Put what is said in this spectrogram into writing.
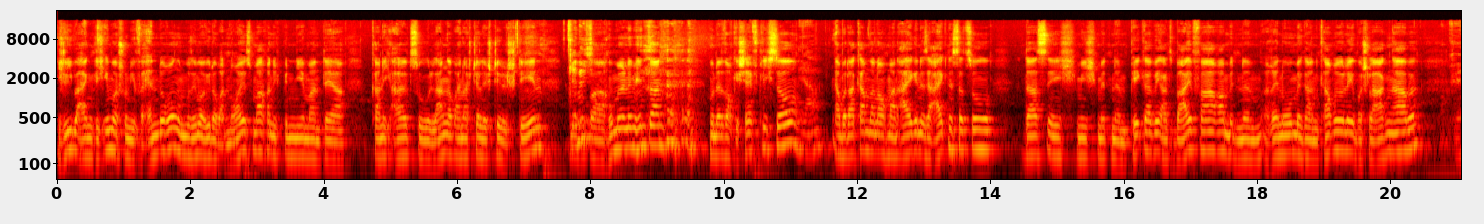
Ich liebe eigentlich immer schon die Veränderung und muss immer wieder was Neues machen. Ich bin jemand, der kann nicht allzu lang auf einer Stelle still stehen. Kenn ein paar Hummeln im Hintern. und das ist auch geschäftlich so. Ja. Aber da kam dann auch mein eigenes Ereignis dazu dass ich mich mit einem PKW als Beifahrer mit einem Renault Megane Cabriolet überschlagen habe. Okay.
